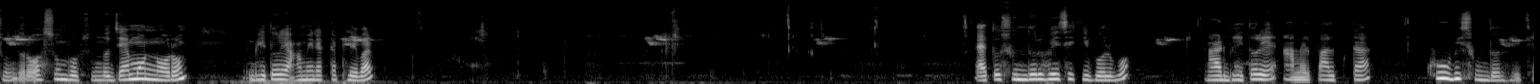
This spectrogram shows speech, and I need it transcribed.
সুন্দর অসম্ভব সুন্দর, যেমন নরম, ভেতরে আমের একটা ফ্লেভার এত সুন্দর হয়েছে কি বলব? আর ভেতরে আমের পাল্পটা খুবই সুন্দর হয়েছে।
